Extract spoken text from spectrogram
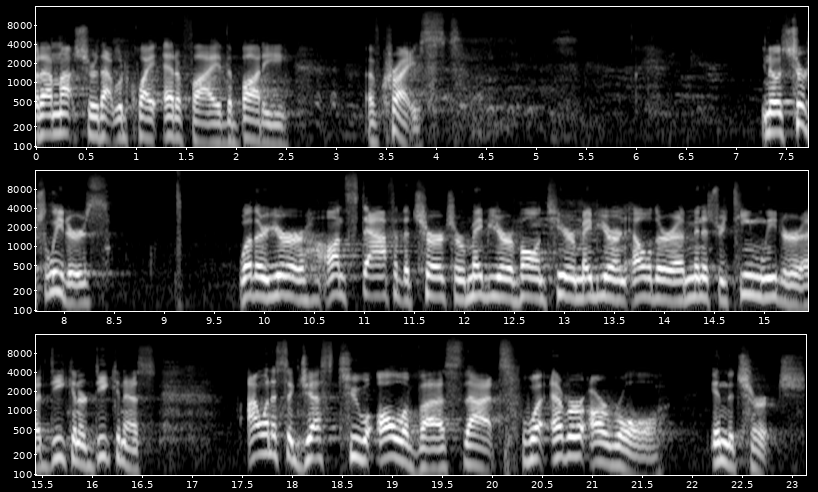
But I'm not sure that would quite edify the body of Christ. You know, as church leaders, whether you're on staff at the church or maybe you're a volunteer, maybe you're an elder, a ministry team leader, a deacon or deaconess, I want to suggest to all of us that whatever our role in the church,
